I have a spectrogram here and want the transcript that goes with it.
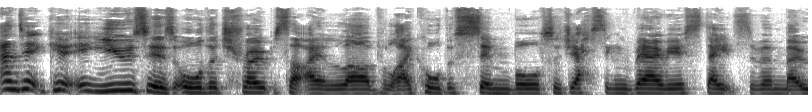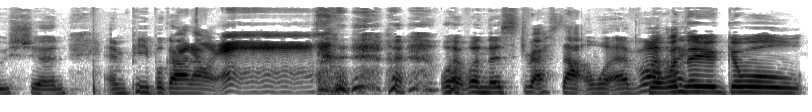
and it it uses all the tropes that I love, like all the symbols suggesting various states of emotion, and people going out when they're stressed out or whatever. But when I, they go all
